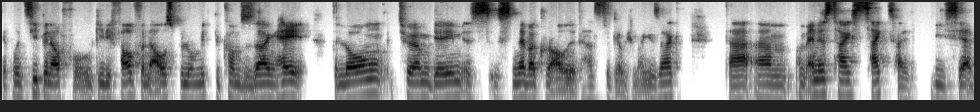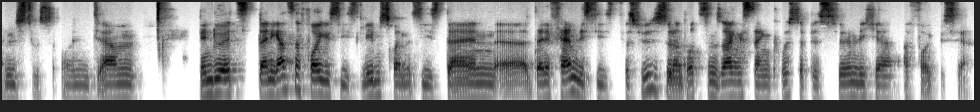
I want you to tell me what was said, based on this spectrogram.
der Prinzipien auch von GDV von der Ausbildung mitbekommen, zu sagen, hey, the long-term game is, is never crowded, hast du, glaube ich, mal gesagt. Da ähm, am Ende des Tages zeigt es halt, wie sehr willst du es. Und ähm, wenn du jetzt deine ganzen Erfolge siehst, Lebensräume siehst, dein, äh, deine Family siehst, was würdest du dann trotzdem sagen, ist dein größter persönlicher Erfolg bisher?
